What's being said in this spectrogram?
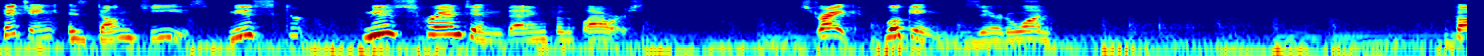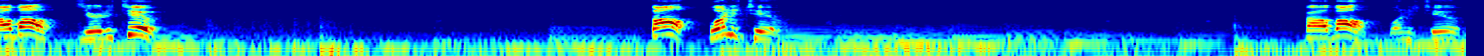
Pitching is Dung Keys. Muse, Muse Scranton batting for the Flowers. Strike looking 0 to 1. Foul ball 0 to 2. Ball, one to two. Foul ball, one to two.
